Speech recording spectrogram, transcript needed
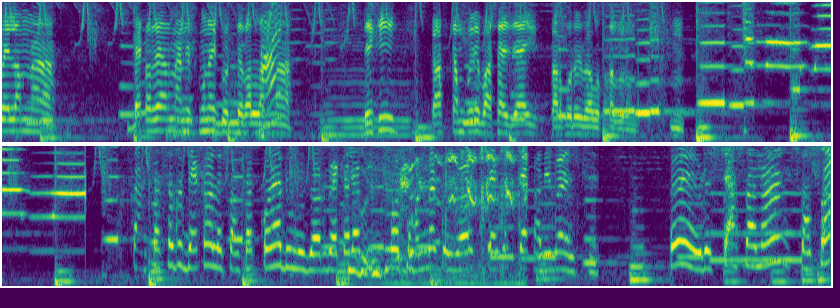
পাইলাম না ব্যাটারে আর মানুষ মনে করতে পারলাম না দেখি কাজ কাম করে বাসায় যাই তারপরে ব্যবস্থা করুন সাথে দেখা হলে করে দিব জ্বর ধান্না করব এসে এই ওটা সাসা না? সাসা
